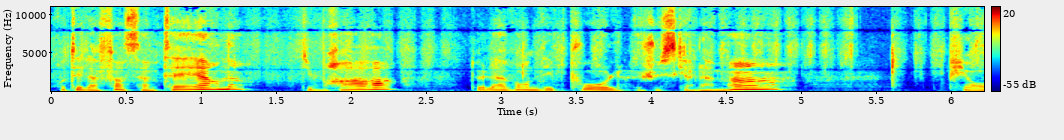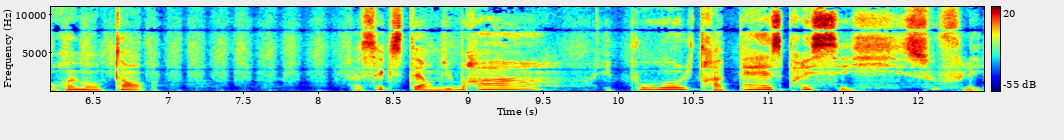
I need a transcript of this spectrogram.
Frottez la face interne du bras, de l'avant de l'épaule jusqu'à la main, Puis en remontant face externe du bras, épaules, trapèze pressé. Soufflez.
